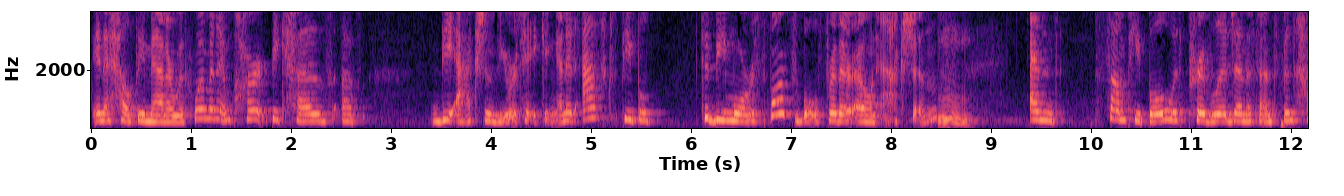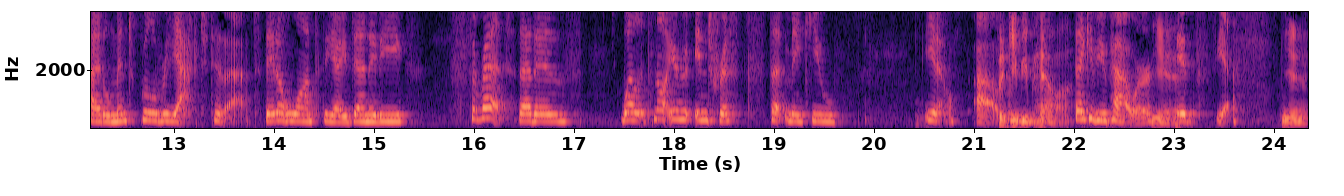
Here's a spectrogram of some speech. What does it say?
in a healthy manner with women in part because of the actions you're taking. And it asks people to be more responsible for their own actions. Hmm. And some people with privilege and a sense of entitlement will react to that. They don't want the identity threat that is, well, it's not your interests that make you, you know, um, To give you power. They give you power. Yeah. It's, yes. Yeah.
